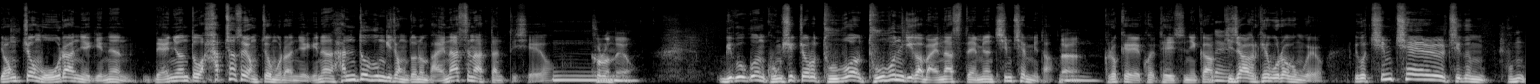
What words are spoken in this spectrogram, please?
0.5란 얘기는 내년도 합쳐서 0.5란 얘기는 한두 분기 정도는 마이너스 났다는 뜻이에요. 음. 그렇네요. 미국은 공식적으로 두 번 두 분기가 마이너스 되면 침체입니다. 네. 그렇게 돼 있으니까 네. 기자가 그렇게 물어본 거예요. 이거 침체를 지금 분-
